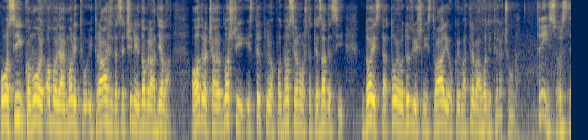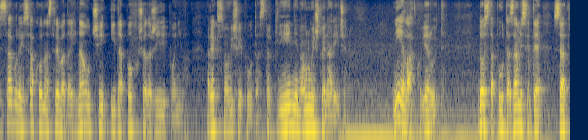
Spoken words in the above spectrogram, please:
O sinko moj, obavljaj molitvu i traži da se čini dobra djela, a odvraćaj od loši i strpljivo podnosi ono što te zadesi. Doista, to je od uzvišnih stvari o kojima treba voditi računa. Tri su vrste sabura i svako od nas treba da ih nauči i da pokuša da živi po njima. Rekli smo više puta, strpljenje na onome što je naređeno. Nije lako, vjerujte. Dosta puta, zamislite, sad,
